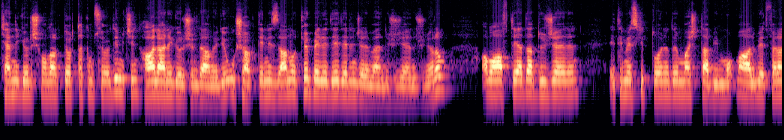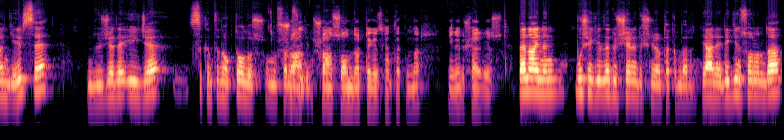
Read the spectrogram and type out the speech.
kendi görüşüm olarak 4 takım söylediğim için hala aynı görüşüm devam ediyor. Uşak, Denizli, Arnavutköy, Belediye, Derince'nin ben düşeceğini düşünüyorum. Ama haftaya da Düzce'nin Etimeskut'ta oynadığı maçta bir mağlubiyet falan gelirse Düzce'de iyice sıkıntı nokta olur. Onu sana Şu an, şu an son dörtte gözüken takımlar yine düşer diyorsun. Ben aynen bu şekilde düşeceğini düşünüyorum takımların. Yani ligin sonunda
